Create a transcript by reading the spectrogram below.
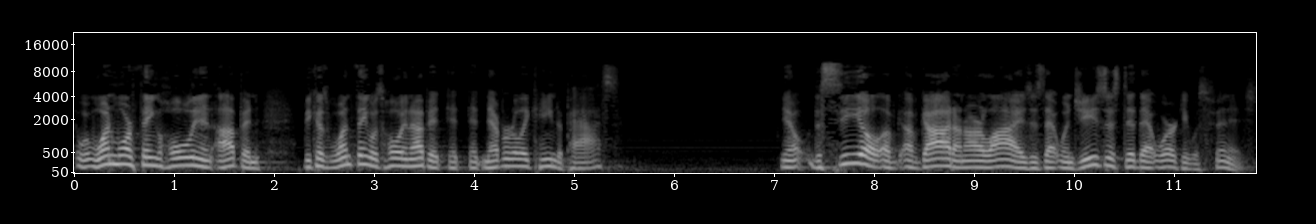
one more thing holding it up, and because one thing was holding up, it, it, it never really came to pass. You know, the seal of, of God on our lives is that when Jesus did that work, it was finished.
